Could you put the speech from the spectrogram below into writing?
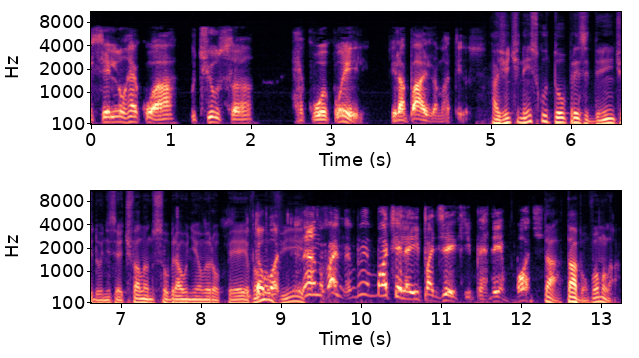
se ele não recuar, o tio Sam recua com ele. Tira a página, Matheus. A gente nem escutou o presidente, Donizete, falando sobre a União Europeia. Então, vamos bote, ouvir. Não, não vai, bote ele aí para dizer que perdemos, bote. Tá, tá bom, vamos lá.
